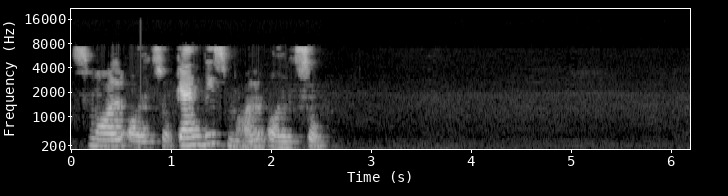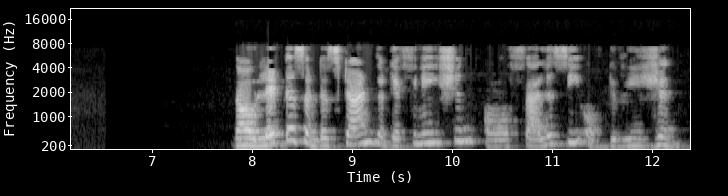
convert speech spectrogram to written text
small also, can be small also. Now let us understand the definition of fallacy of division.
